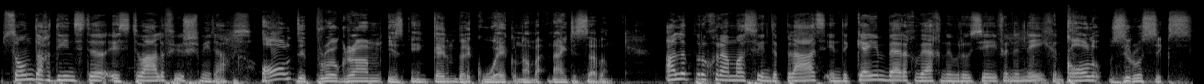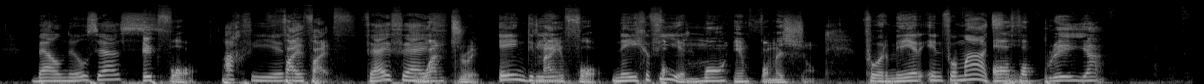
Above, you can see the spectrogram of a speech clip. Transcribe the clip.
zondagdiensten is 12 uur 's middags. All the program is in Kenberg Work number 97. Alle programma's vinden plaats in de Keienbergweg nummer 97. Call 06 Bel 06 84 84 55 55 13 13 94 94 for more information. Voor meer or informatie for prayer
